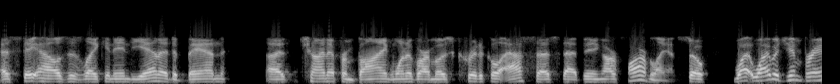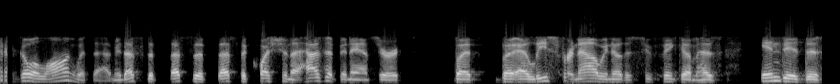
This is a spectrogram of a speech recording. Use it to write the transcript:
as state houses like in Indiana to ban uh, China from buying one of our most critical assets, that being our farmland. So why, why would Jim Brainard go along with that? I mean, that's the that's the that's the question that hasn't been answered. But but at least for now, we know that Sue Finkam has ended this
